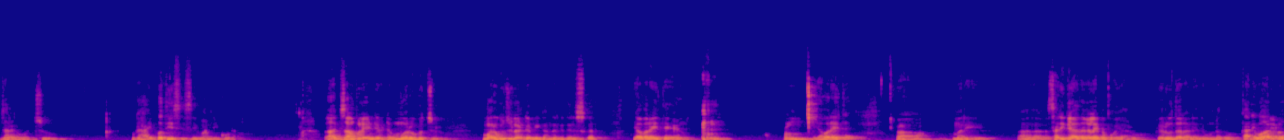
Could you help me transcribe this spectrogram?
జరగవచ్చు. ఒక హైపోథీసిస్ ఇవన్నీ కూడా. ఎగ్జాంపుల్ ఏంటి అంటే మరుగుజ్జులు. మరుగుజ్జులు అంటే మీకు అందరికీ తెలుసు కదా. ఎవరైతే ఎవరైతే మరి సరిగ్గా ఎదగలేకపోయారో పెరుగుదల అనేది ఉండదు కానీ వారిలో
